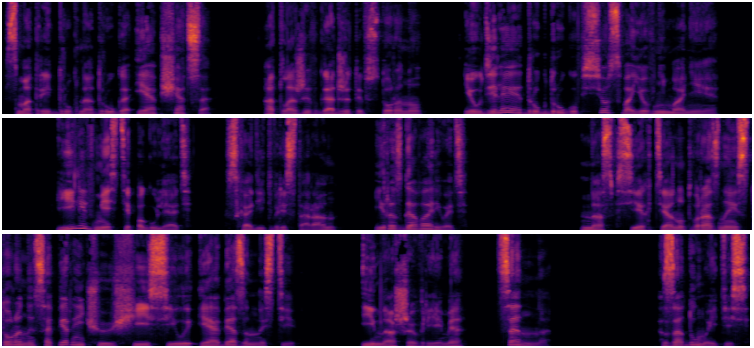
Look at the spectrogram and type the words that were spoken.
смотреть друг на друга и общаться, отложив гаджеты в сторону и уделяя друг другу все свое внимание. Или вместе погулять, сходить в ресторан и разговаривать. Нас всех тянут в разные стороны соперничающие силы и обязанности, и наше время ценно. Задумайтесь,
